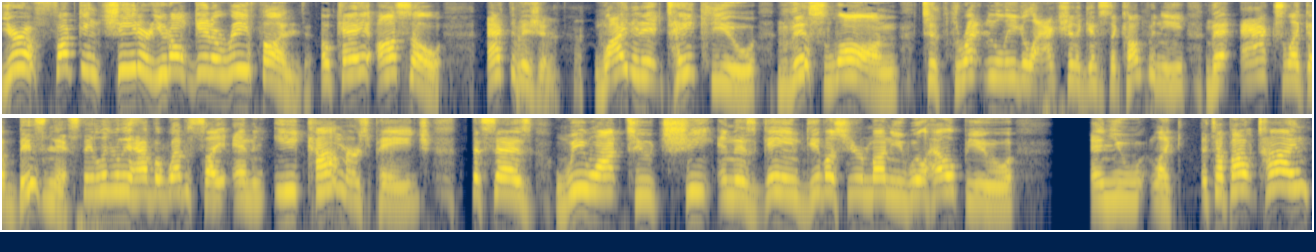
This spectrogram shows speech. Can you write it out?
You're a fucking cheater. You don't get a refund. Okay? Also, Activision, why did it take you this long to threaten legal action against a company that acts like a business? They literally have a website and an e commerce page that says, We want to cheat in this game. Give us your money. We'll help you. And you, like, it's about time.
